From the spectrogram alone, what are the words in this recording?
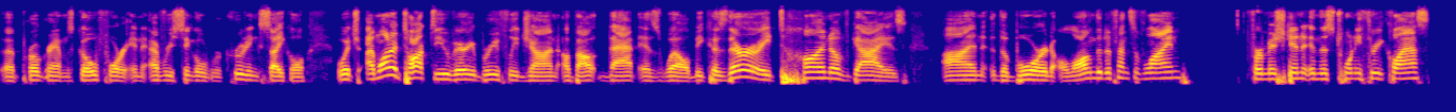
uh, programs go for in every single recruiting cycle. Which I want to talk to you very briefly, John, about that as well, because there are a ton of guys on the board along the defensive line for Michigan in this 23 class.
